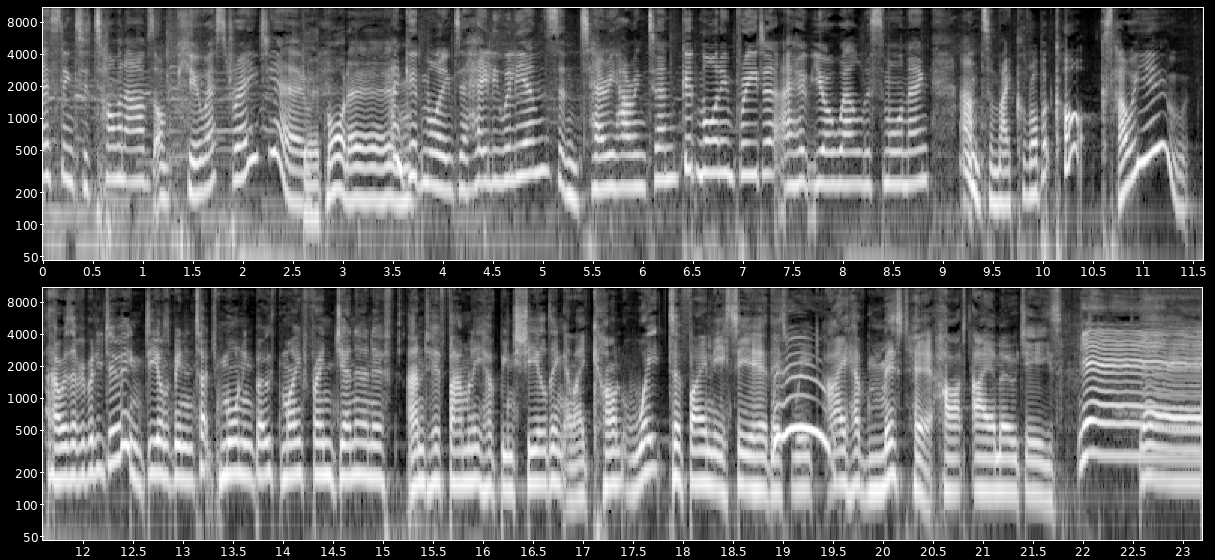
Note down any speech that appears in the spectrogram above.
Listening to Tom and Abz on Pure West Radio. Good morning. And good morning to Hayley Williams and Terry Harrington. Good morning, Breeder. I hope you're well this morning. And to Michael Robert Cox. How are you? How is everybody doing? Dion's been in touch. Morning, both. My friend Jenna and her, and her family have been shielding, and I can't wait to finally see her this week. I have missed her. Heart eye emojis. Yay! Yay!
